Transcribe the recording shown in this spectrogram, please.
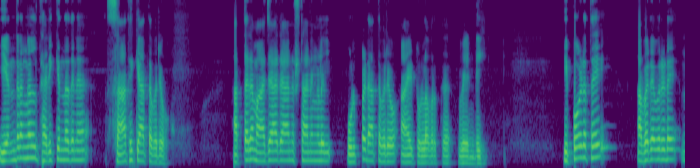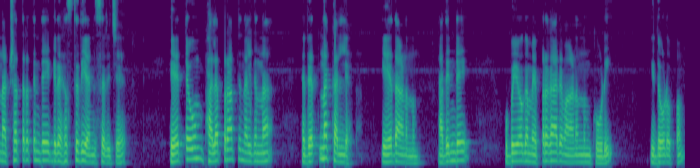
യന്ത്രങ്ങൾ ധരിക്കുന്നതിന് സാധിക്കാത്തവരോ അത്തരം ആചാരാനുഷ്ഠാനങ്ങളിൽ ഉൾപ്പെടാത്തവരോ ആയിട്ടുള്ളവർക്ക് വേണ്ടി ഇപ്പോഴത്തെ അവരവരുടെ നക്ഷത്രത്തിന്റെ ഗ്രഹസ്ഥിതി അനുസരിച്ച് ഏറ്റവും ഫലപ്രാപ്തി നൽകുന്ന രത്നക്കല്ല് ഏതാണെന്നും അതിന്റെ ഉപയോഗം എപ്രകാരമാണെന്നും കൂടി ഇതോടൊപ്പം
